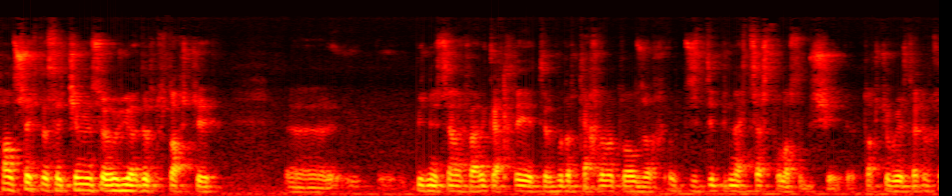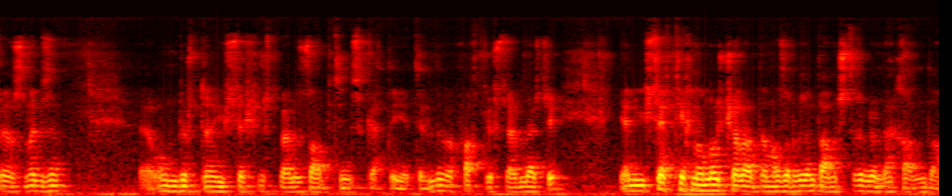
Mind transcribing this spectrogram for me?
hansı şəkildə kiminsə öyrədib tutaq ki, e, bir neçə nəfəri qətlə yetir, bu da təxribat olacaq, ciddi bir nəticəsi olası bir şeydir. Tutaq ki, bu ertəlik arasında bizim 14 dənə yüksək rütbəli zabitimiz qətlə yetirildi və fakt göstərdilər ki, yəni yüksək texnologiyalardan Azərbaycan danışdığı bir məqamda,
